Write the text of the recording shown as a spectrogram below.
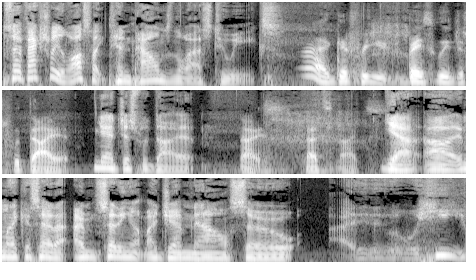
So I've actually lost like ten pounds in the last two weeks. Ah, good for you. Basically, just with diet. Yeah, just with diet. Nice. That's nice. Yeah, uh, and like I said, I'm setting up my gym now, so I, he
